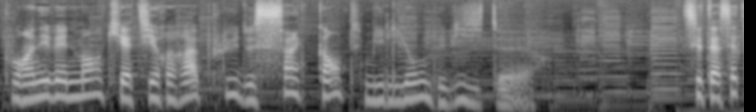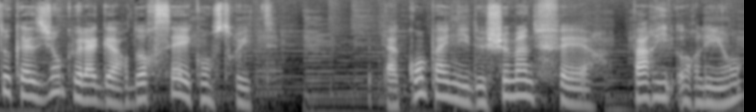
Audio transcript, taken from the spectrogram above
pour un événement qui attirera plus de 50 millions de visiteurs. C'est à cette occasion que la gare d'Orsay est construite. La compagnie de chemin de fer Paris-Orléans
